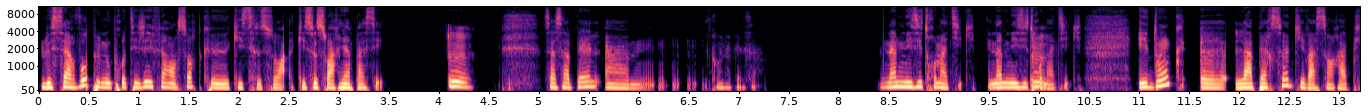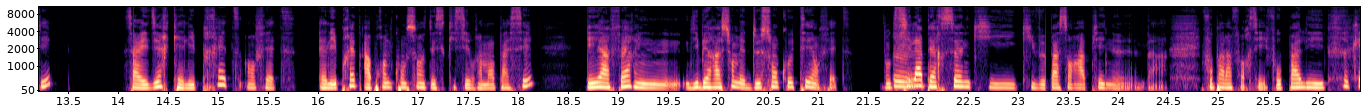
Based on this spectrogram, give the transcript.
le cerveau peut nous protéger et faire en sorte que qu'il se soit qu'il se soit rien passé. Hmm. Ça s'appelle euh, comment on appelle ça? Une amnésie traumatique. Une amnésie Mm. traumatique. Et donc euh, la personne qui va s'en rappeler, ça veut dire qu'elle est prête en fait. Elle est prête à prendre conscience de ce qui s'est vraiment passé et à faire une libération, mais de son côté en fait. Donc si Mm. la personne qui qui veut pas s'en rappeler, ne, bah, faut pas la forcer. Il faut pas lui Ok.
